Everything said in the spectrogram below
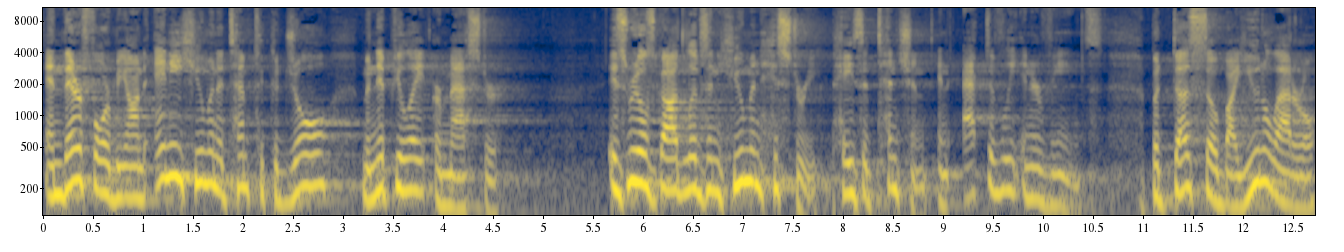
and therefore beyond any human attempt to cajole, manipulate, or master. Israel's God lives in human history, pays attention, and actively intervenes, but does so by unilateral,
